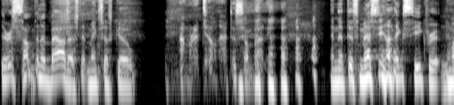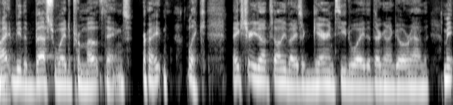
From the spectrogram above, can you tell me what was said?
there's something about us that makes us go, I'm going to tell that to somebody. and that this messianic secret no. might be the best way to promote things, right? Like, make sure you don't tell anybody. It's a guaranteed way that they're going to go around. I mean,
